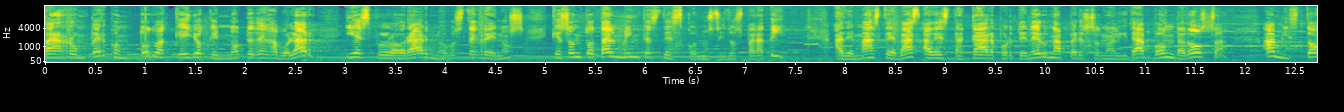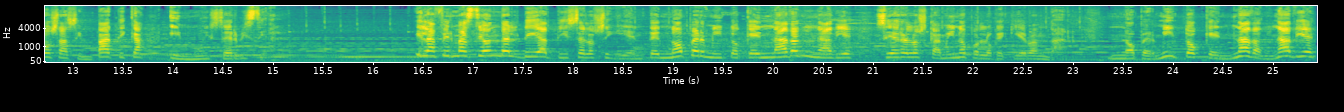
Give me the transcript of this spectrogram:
para romper con todo aquello que no te deja volar y explorar nuevos terrenos que son totalmente desconocidos para ti. Además te vas a destacar por tener una personalidad bondadosa, amistosa, simpática y muy servicial. Y la afirmación del día dice lo siguiente, no permito que nada ni nadie cierre los caminos por lo que quiero andar. No permito que nada ni nadie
